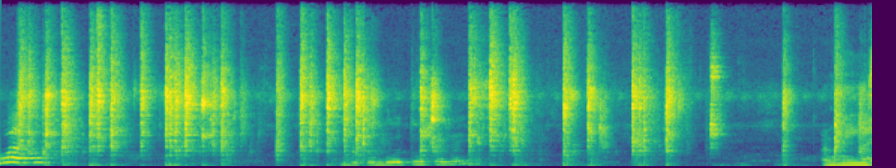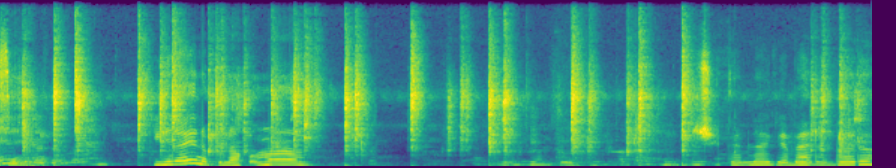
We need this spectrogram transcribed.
wow. Buto-buto ka guys. Amazing. Hinayin na na ako, ma'am. Chikalaga bada bada.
